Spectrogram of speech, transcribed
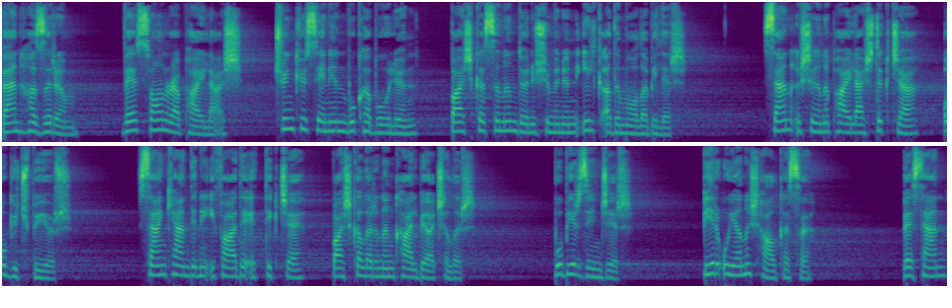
ben hazırım ve sonra paylaş. Çünkü senin bu kabulün başkasının dönüşümünün ilk adımı olabilir. Sen ışığını paylaştıkça o güç büyür. Sen kendini ifade ettikçe başkalarının kalbi açılır. Bu bir zincir, bir uyanış halkası. Ve sen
